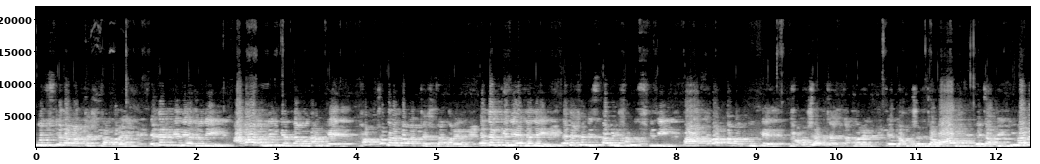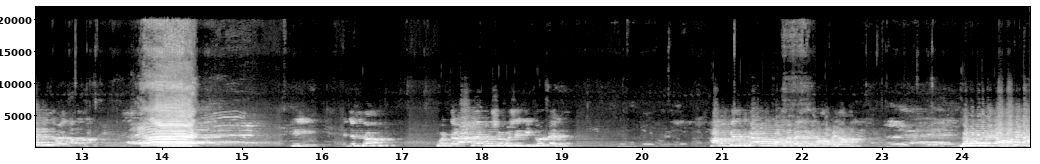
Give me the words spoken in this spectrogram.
উচকে দেওয়ার চেষ্টা করেন এদেরকে দিয়ে যদি আবার লিঙ্গের ব্যবধানকে ধ্বংস করে দেওয়ার চেষ্টা করেন এদেরকে দিয়ে যদি এদেশের ইসলামী সংস্কৃতি বা আত্মার তামাকুলকে ধ্বংসের চেষ্টা করেন এই ধ্বংসের জবাব এ জাতি কীভাবে দিতে হয় তারা জানে। কি? এজন্য আলে বসে বসে কি করবেন? ফারুকিদেরকে আবার বসাবেন এটা হবে না। জনগণ এটা হবে না।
